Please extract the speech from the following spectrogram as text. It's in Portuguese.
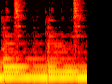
Música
